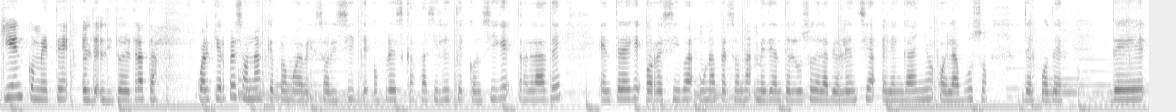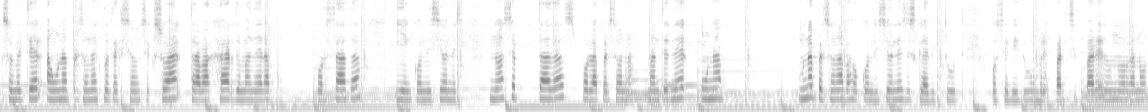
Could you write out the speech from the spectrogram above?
¿Quién comete el delito de trata? Cualquier persona que promueve, solicite, ofrezca, facilite, consigue, traslade, entregue o reciba una persona mediante el uso de la violencia, el engaño o el abuso del poder, de someter a una persona a explotación sexual, trabajar de manera forzada y en condiciones no aceptadas por la persona, mantener una, una persona bajo condiciones de esclavitud o servidumbre, participar en un órgano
